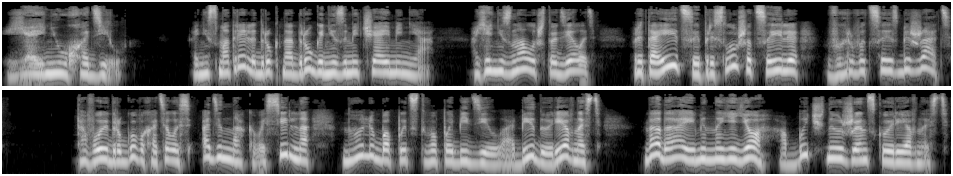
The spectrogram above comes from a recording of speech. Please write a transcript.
Я и не уходил. Они смотрели друг на друга, не замечая меня. А я не знала, что делать. Притаиться и прислушаться или вырваться и сбежать. Того и другого хотелось одинаково сильно, но любопытство победило обиду и ревность. Да-да, именно ее, обычную женскую ревность.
